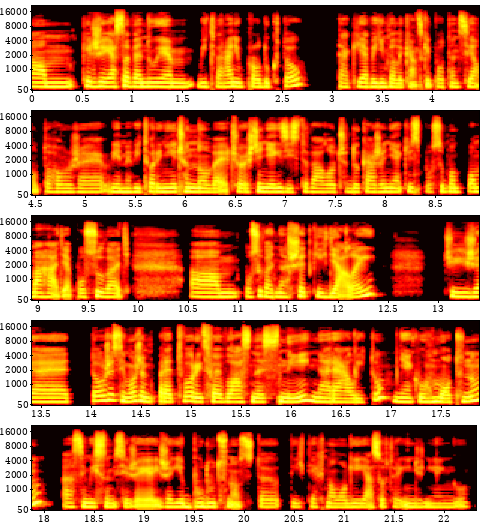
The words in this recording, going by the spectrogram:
Um, keďže ja sa venujem vytváraniu produktov, tak ja vidím velikánsky potenciál toho, že vieme vytvoriť niečo nové, čo ešte neexistovalo, čo dokáže nejakým spôsobom pomáhať a posúvať, um, posúvať nás všetkých ďalej. Čiže to, že si môžem pretvoriť svoje vlastné sny na realitu, nejakú hmotnú, a si myslím si, že je, že je budúcnosť tých technológií a software engineeringu.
